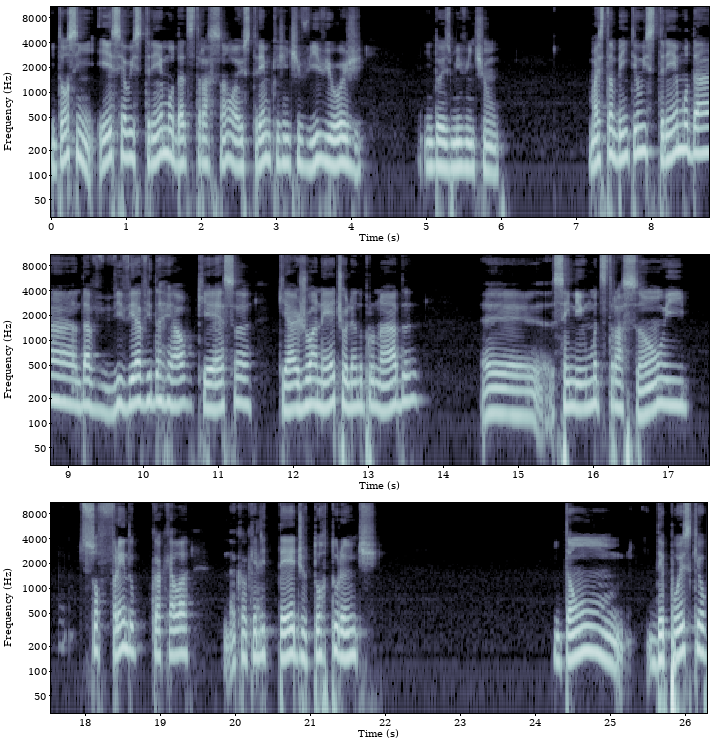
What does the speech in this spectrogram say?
Então, assim, esse é o extremo da distração, é o extremo que a gente vive hoje, em 2021. Mas também tem o extremo da, da viver a vida real, que é essa, que é a Joanete olhando pro nada, é, sem nenhuma distração e sofrendo com aquela com aquele tédio torturante. Então, depois que eu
